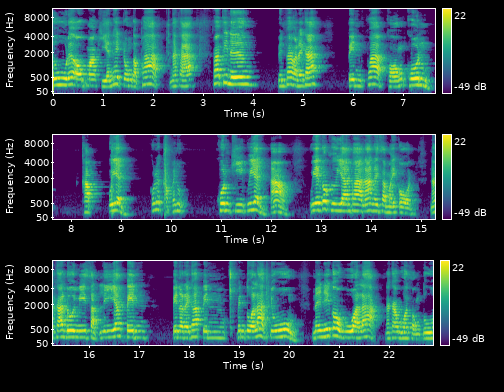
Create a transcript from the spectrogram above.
ดูแล้วออกมาเขียนให้ตรงกับภาพนะคะ ภาพที่หนึ่งเป็นภาพอะไรคะ เป็นภาพของคนขับเกวียนเขาเรียกขับไหมลูกคนขี่เกวียนอ้าวเกวียนก็คือยานพาหนะในสมัยก่อนนะคะ โดยมีสัตว์เลี้ยงเป็นเป็นอะไรครับเป็นเป็นตัวลากจูง ในนี้ก็วัวลากนะคะ วัวสองตัว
